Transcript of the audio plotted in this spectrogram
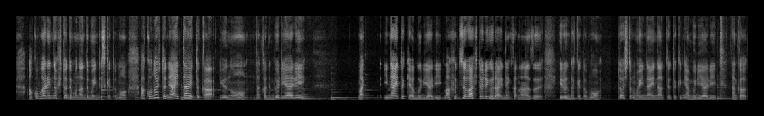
憧れの人でも何でもいいんですけどもあこの人に会いたいとかいうのをなんかね無理やりまあいない時は無理やりまあ普通は一人ぐらいね必ずいるんだけどもどうしてもいないなっていう時には無理やりなんか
